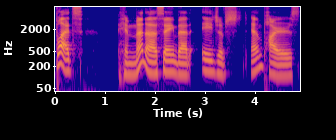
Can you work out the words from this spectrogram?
But Jimena saying that Age of Empires,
